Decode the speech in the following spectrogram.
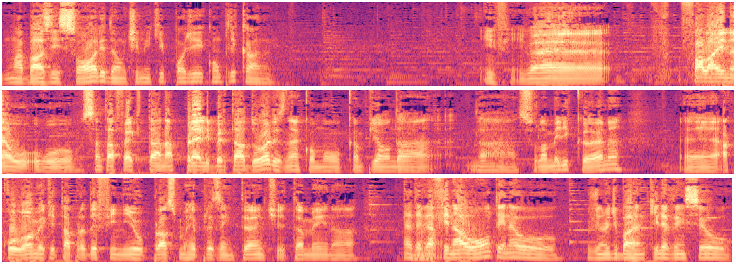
uma base sólida, um time que pode complicar. Né? Enfim, é, falar aí, né, o, o Santa Fé que está na pré-Libertadores, né, como campeão da, da Sul-Americana. É, a Colômbia que está para definir o próximo representante também na. É, teve na... a final ontem, né? O, o Júnior de Barranquilha venceu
